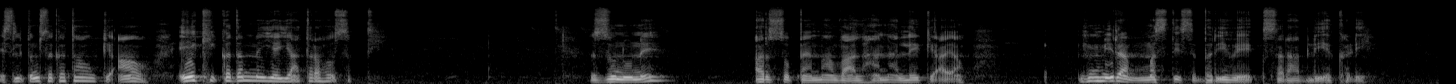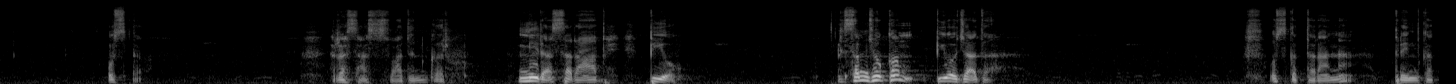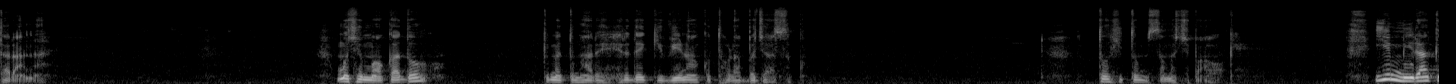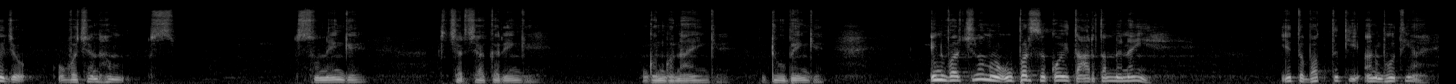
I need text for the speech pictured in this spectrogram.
इसलिए तुमसे कहता हूँ कि आओ, एक ही कदम में यह यात्रा हो सकती। जुनू ने अरसो पैमा वालहाना लेके आया। हूँ मीरा मस्ती से भरी हुई एक शराब लिए खड़ी। उसका रसास्वादन करो। मीरा शराब है, पियो। समझो कम, पियो ज़्यादा। उसका तराना, प्रेम का तराना है। मुझे मौका दो कि मैं तुम्हारे हृदय की वीणा को थोड़ा बजा सकूँ। तो ही तुम समझ पाओगे। ये मीरा के जो वचन हम सुनेंगे चर्चा करेंगे, गुनगुनाएँगे, डूबेंगे। इन वचनों में ऊपर से कोई तारतम्य नहीं है। ये तो भक्त की अनुभूतियाँ हैं।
